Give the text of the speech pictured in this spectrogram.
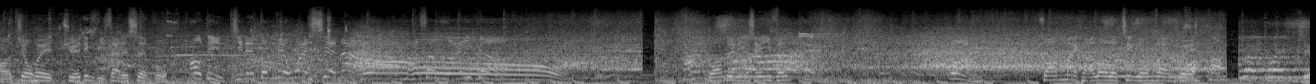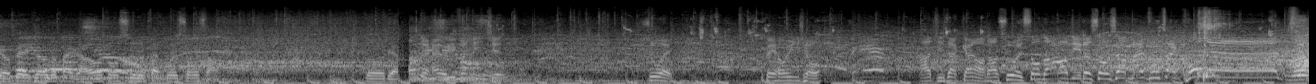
哦就会决定比赛的胜负。奥迪今天都没有外线呐，马上来一个，国王队领先一分。哇，抓麦卡洛的进攻犯规。吉尔贝克跟麦卡洛都是犯规收场，都两。对，还有一分领先。苏伟背后运球，阿吉在干扰他，苏伟送到奥迪的手上，埋伏在空的，就要失误啊！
